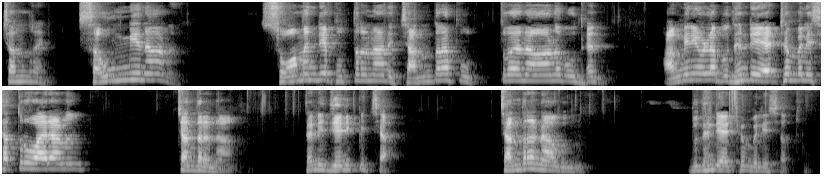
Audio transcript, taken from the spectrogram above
ചന്ദ്രൻ സൗമ്യനാണ്. സോമന്റെ പുത്രനാണ് ചന്ദ്രപുത്രനാണ് ബുധൻ. അങ്ങനെയുള്ള ബുധന്റെ ഏറ്റവും വലിയ ശത്രു ആരാണ്? ചന്ദ്രനാണ്. തന്നെ ജനിപ്പിച്ച ചന്ദ്രനാകുന്നു ബുധന്റെ ഏറ്റവും വലിയ ശത്രു.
